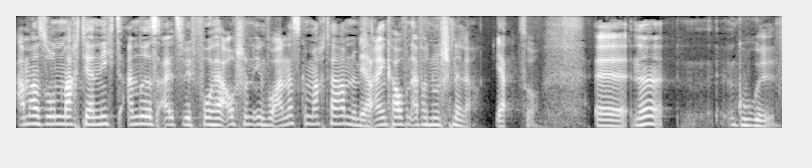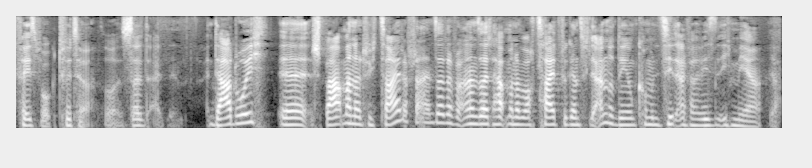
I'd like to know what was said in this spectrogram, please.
Amazon macht ja nichts anderes, als wir vorher auch schon irgendwo anders gemacht haben, nämlich Ja. einkaufen einfach nur schneller. Ja. So. Äh, ne? Google, Facebook, Twitter. So. Ist halt, dadurch äh, spart man natürlich Zeit auf der einen Seite, auf der anderen Seite hat man aber auch Zeit für ganz viele andere Dinge und kommuniziert einfach wesentlich mehr. Ja.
